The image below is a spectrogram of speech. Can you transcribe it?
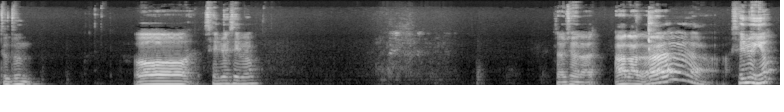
두둔. 어, 세 명, 세 명. 잠시만, 나, 아, 나, 아, 세 명이요?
